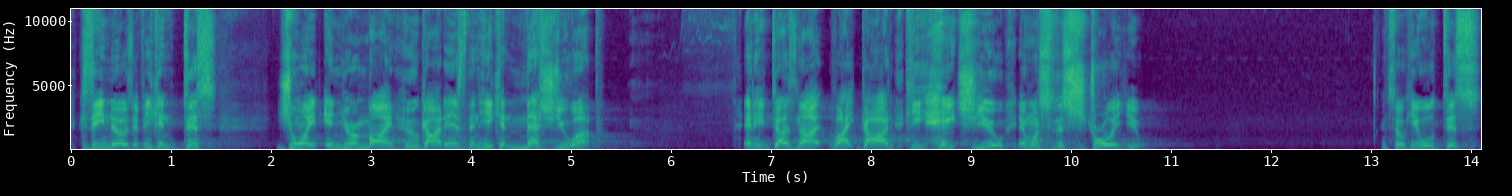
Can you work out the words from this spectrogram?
Because he knows if he can disjoint in your mind who God is, then he can mess you up. And he does not like God, he hates you and wants to destroy you. And so he will dis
